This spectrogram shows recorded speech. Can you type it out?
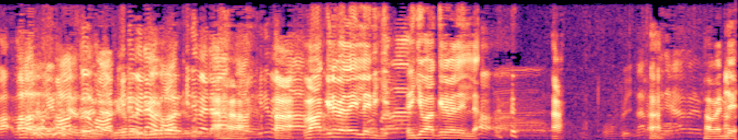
വാക്കിന് വില ഇല്ല വില വാക്കിന് ആ, വില വാക്കിന് വിലയില്ല എനിക്ക്. എനിക്ക് വാക്കിന് വിലയില്ല. ഇല്ല അവന്റെ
